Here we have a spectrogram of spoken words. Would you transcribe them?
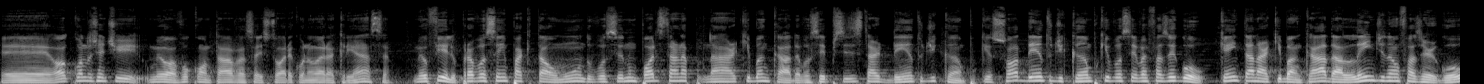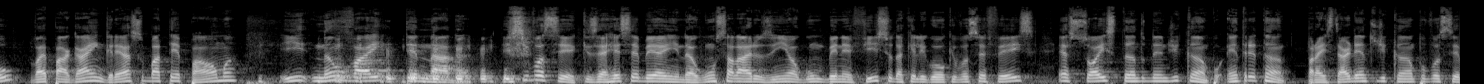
É, ó, quando a gente, o meu avô contava essa história quando eu era criança, meu filho, para você impactar o mundo, você não pode estar na, na, arquibancada, você precisa estar dentro de campo, porque só dentro de campo que você vai fazer gol. Quem está na arquibancada, além de não fazer gol, vai pagar ingresso, bater palma e não vai ter nada. E se você quiser receber ainda algum saláriozinho, algum benefício daquele gol que você fez, é só estando dentro de campo. Entretanto, para estar dentro de campo, você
